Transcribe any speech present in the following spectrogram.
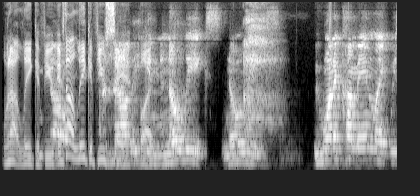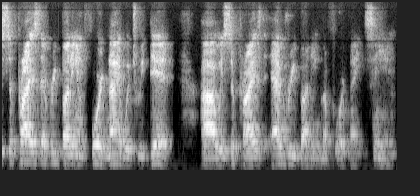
Well, not leak if you No. if not leak if you I'm say it, but no leaks, no leaks. we want to come in like we surprised everybody in Fortnite, which we did. Uh, we surprised everybody in the Fortnite scene,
